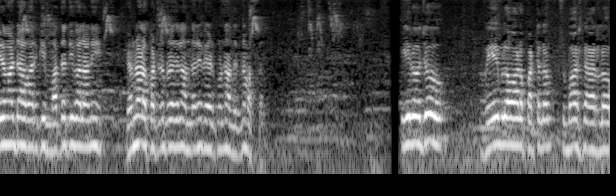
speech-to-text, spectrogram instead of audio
నిలబడ్డా వారికి మద్దతు ఇవ్వాలని వెమ్లాడ పట్టణ ప్రజలు అందరినీ వేడుకుంటూ అందరికీ నమస్కారం. ఈరోజు వేములవాడ పట్టణం సుభాష్ నగర్లో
